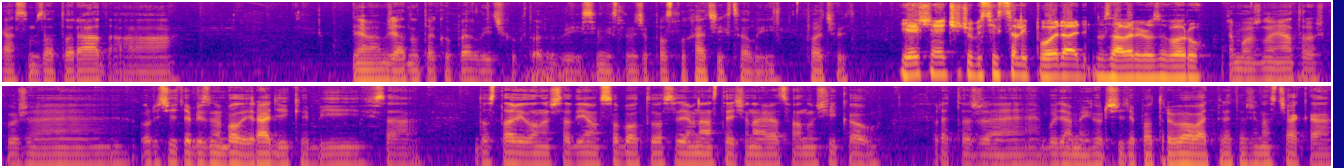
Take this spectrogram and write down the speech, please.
ja som za to rád a nemám žiadnu takú perličku, ktorú by si myslím, že poslucháči chceli počuť. Je ešte niečo, čo by ste chceli povedať v závere rozhovoru? A možno ja trošku, že určite by sme boli radi, keby sa dostavilo na štadión v sobotu o 17. čo najviac fanúšikov, pretože budeme ich určite potrebovať, pretože nás čaká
